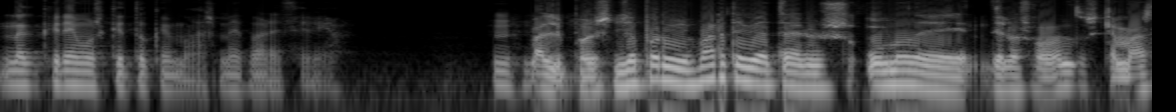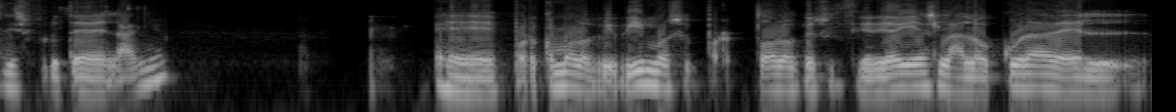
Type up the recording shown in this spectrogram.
No queremos que toque más, me parece bien. Ujú. Vale, pues yo por mi parte voy a traeros uno de, de los momentos que más disfruté del año. eh, por cómo lo vivimos y por todo lo que sucedió. Y es la locura del,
